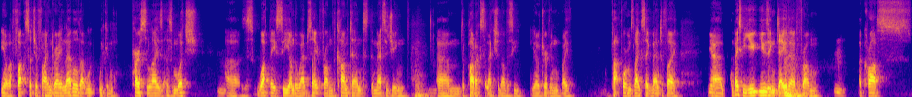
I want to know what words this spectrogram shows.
you know a, such a fine grain level that we, we can personalize as much mm. as what they see on the website from the content, the messaging, um, the product selection, obviously, you know, driven by platforms like Segmentify. Yeah. Um, and basically u- using data from mm. across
